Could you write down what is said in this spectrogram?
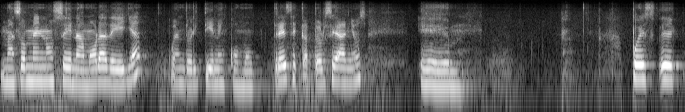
más o menos se enamora de ella cuando él tiene como 13, 14 años, em, pues eh,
